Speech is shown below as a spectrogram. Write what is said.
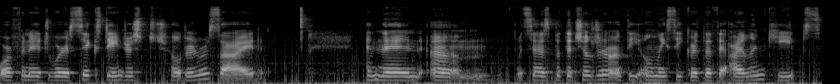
orphanage where six dangerous children reside. And then um, it says, but the children aren't the only secret that the island keeps.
